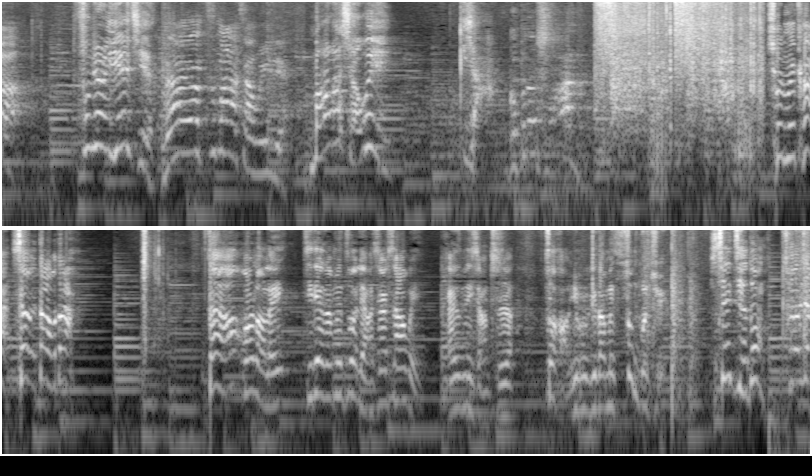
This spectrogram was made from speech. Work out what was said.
了，负面业绩，那要吃麻辣香味的。麻辣虾尾，哎呀，我不能刷呢。兄弟们看，虾尾大不大？大家好，我是老雷，今天咱们做两箱虾尾，孩子们想吃，做好一会儿给他们送过去。先解冻，焯一下。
